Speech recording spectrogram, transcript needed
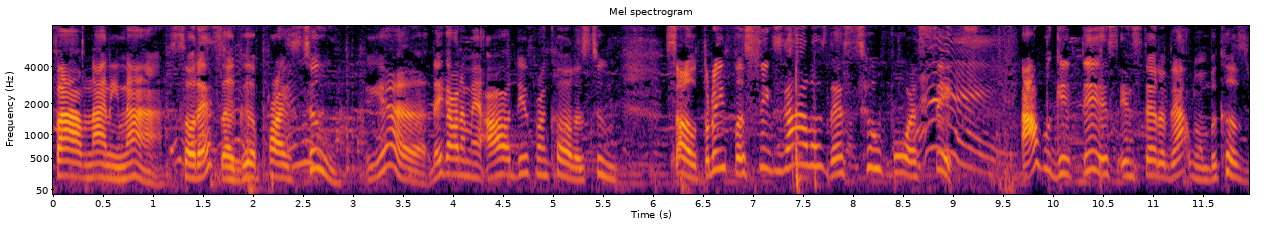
five ninety nine. So that's a good price, too. Yeah. They got them in all different colors, too. So three for six dollars, that's two for six. I would get this instead of that one because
